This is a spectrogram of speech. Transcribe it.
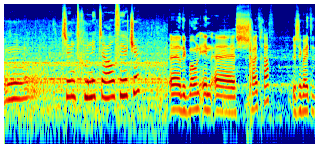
Mm, 20 minuten, half uurtje. Uh, ik woon in uh. Dus ik weet het,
